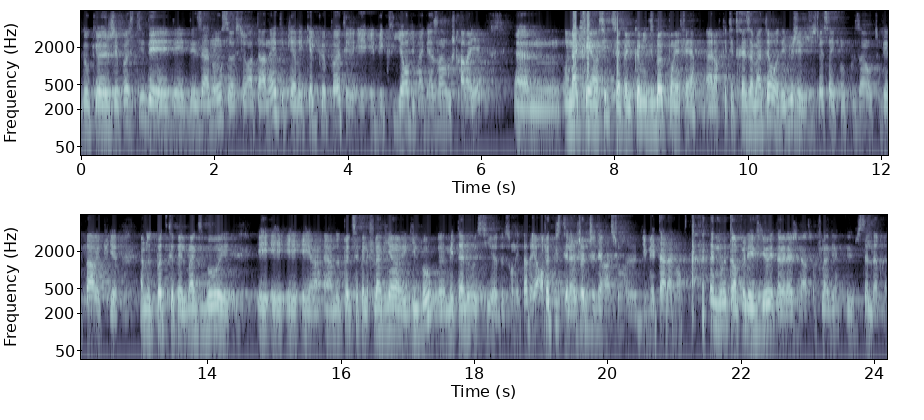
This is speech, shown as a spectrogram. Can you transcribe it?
Donc, euh, j'ai posté des, des, des, annonces sur Internet. Et puis, avec quelques potes et, et, et des clients du magasin où je travaillais, euh, on a créé un site qui s'appelle comicsblog.fr. Alors, qui était très amateur au début. J'ai juste fait ça avec mon cousin au tout départ. Et puis, euh, un autre pote qui s'appelle Max Beau et, et, un, un, autre pote qui s'appelle Flavien Guilbeault, euh, métalleux aussi euh, de son état. D'ailleurs, en fait, c'était la jeune génération du métal à Nantes. Nous, t'es un peu les vieux et t'avais la génération Flavien qui était celle d'après.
